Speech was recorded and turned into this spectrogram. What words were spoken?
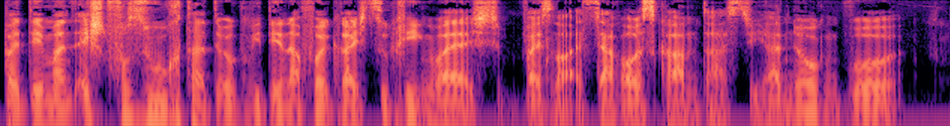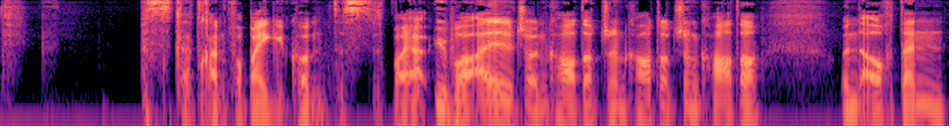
bei dem man echt versucht hat, irgendwie den erfolgreich zu kriegen, weil ich weiß noch, als der rauskam, da hast du ja nirgendwo bist du da dran vorbeigekommen. Das, das war ja überall John Carter, John Carter, John Carter. Und auch dann,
